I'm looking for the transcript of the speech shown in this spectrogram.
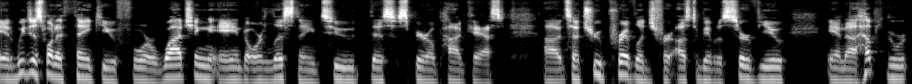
And we just want to thank you for watching and or listening to this Spiro podcast. Uh, it's a true privilege for us to be able to serve you and uh, help you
